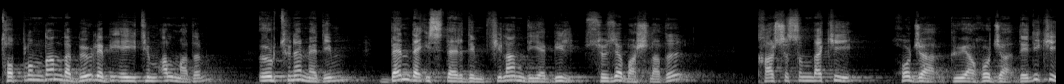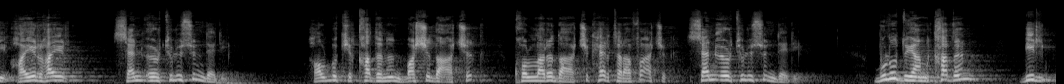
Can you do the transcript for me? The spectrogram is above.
Toplumdan da böyle bir eğitim almadım. Örtünemedim. Ben de isterdim filan diye bir söze başladı. Karşısındaki hoca güya hoca dedi ki hayır hayır sen örtülüsün dedi. Halbuki kadının başı da açık, kolları da açık, her tarafı açık. Sen örtülüsün dedi. Bunu duyan kadın bir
